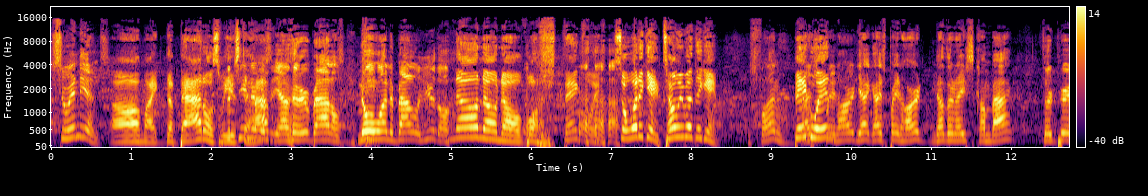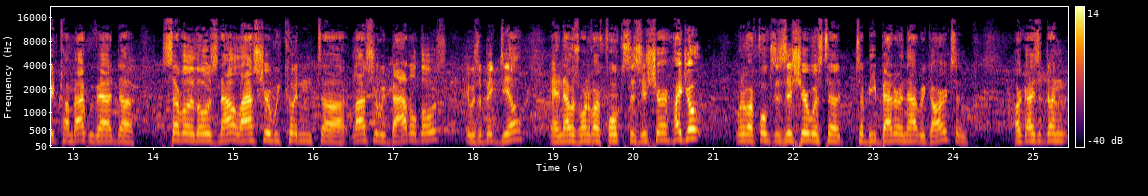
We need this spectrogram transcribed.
Soo Indians. Oh my! The battles we The used to have. was, yeah, there were battles. No one wanted to battle you though. No, no, no. Well, thankfully. So what a game! Tell me about the game. It was fun. Big guys win. Played hard. Yeah, guys played hard. Another nice comeback. Third period comeback. We've had uh, several of those now. Last year we couldn't. Uh, last year we battled those. It was a big deal, and that was one of our focuses this year. Hi, Joe. One of our focuses this year was to, to be better in that regards, and our guys have done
